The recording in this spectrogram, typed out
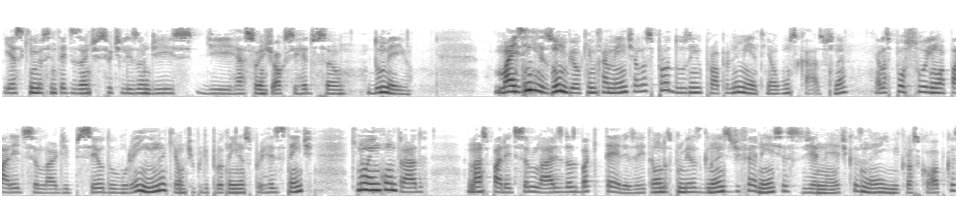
e as quimiosintetizantes se utilizam de, de reações de oxirredução do meio. Mas, em resumo, bioquimicamente, elas produzem o próprio alimento, em alguns casos. Né? Elas possuem uma parede celular de pseudomureína, que é um tipo de proteína superresistente, que não é encontrado nas paredes celulares das bactérias. Então, uma das primeiras grandes diferenças genéticas né, e microscópicas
